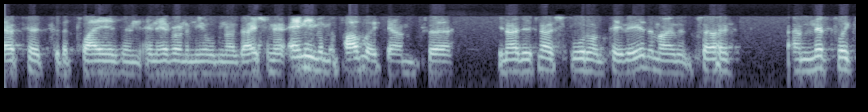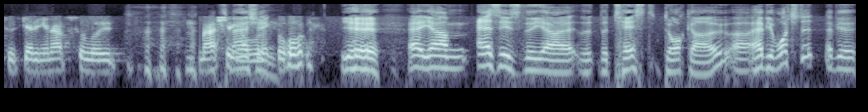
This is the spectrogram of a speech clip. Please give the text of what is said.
out to, to the players and, and everyone in the organisation, and, even the public. Um, for you know, there's no sport on TV at the moment, so um, Netflix is getting an absolute smashing. Smashing. thought. Yeah. Hey, um, as is the uh, the, the test doco. Uh, have you watched it? Have you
